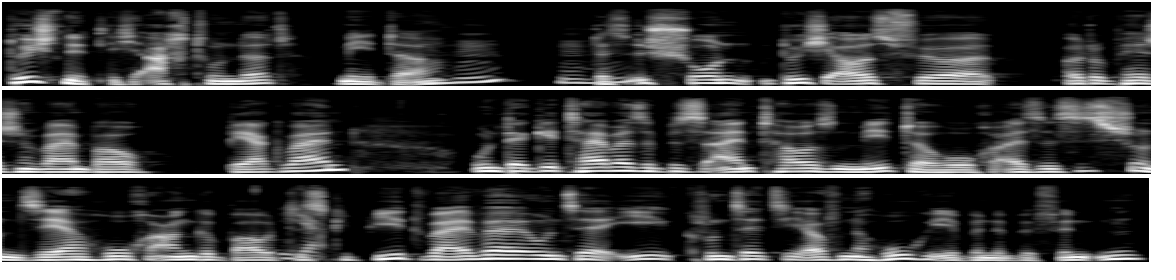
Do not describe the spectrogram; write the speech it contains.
durchschnittlich 800 Meter. Mhm, mh. Das ist schon durchaus für europäischen Weinbau Bergwein. Und der geht teilweise bis 1000 Meter hoch. Also es ist schon sehr hoch angebautes ja. Gebiet, weil wir uns ja eh grundsätzlich auf einer Hochebene befinden.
